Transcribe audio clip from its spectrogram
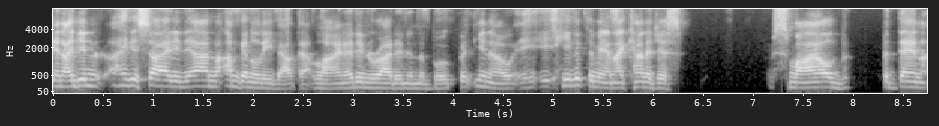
and I didn't. I decided yeah, I'm, I'm going to leave out that line. I didn't write it in the book, but you know, he, he looked at me and I kind of just smiled. But then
